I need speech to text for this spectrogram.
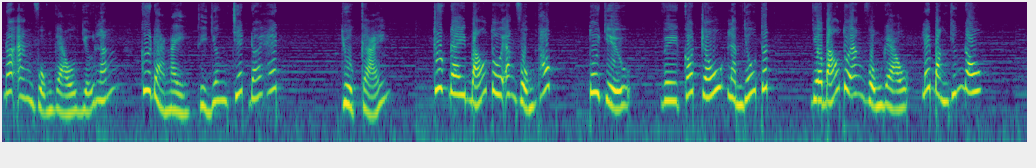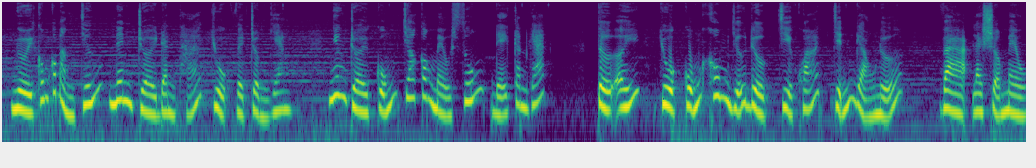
Nó ăn vụn gạo dữ lắm, cứ đà này thì dân chết đói hết. Chuột cãi, trước đây bảo tôi ăn vụn thóc, tôi chịu vì có trấu làm dấu tích. Giờ bảo tôi ăn vụn gạo, lấy bằng chứng đâu? Người không có bằng chứng nên trời đành thả chuột về trần gian. Nhưng trời cũng cho con mèo xuống để canh gác. Từ ấy, chuột cũng không giữ được chìa khóa chỉnh gạo nữa và lại sợ mèo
